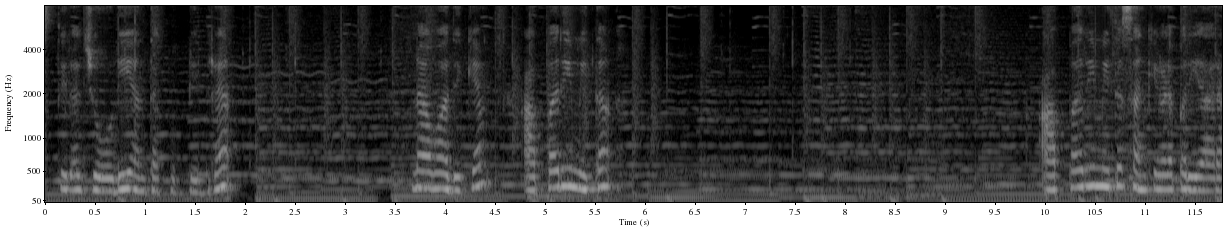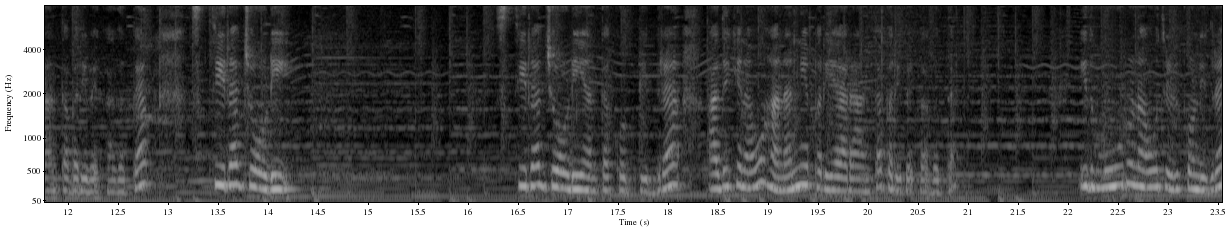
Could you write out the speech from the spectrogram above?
ಸ್ಥಿರ ಜೋಡಿ ಅಂತ ಕೊಟ್ಟಿದ್ರೆ ನಾವು ಅದಕ್ಕೆ ಅಪರಿಮಿತ ಅಪರಿಮಿತ ಸಂಖ್ಯೆಗಳ ಪರಿಹಾರ ಅಂತ ಬರಿಬೇಕಾಗತ್ತೆ. ಸ್ಥಿರ ಜೋಡಿ ಸ್ಥಿರ ಜೋಡಿ ಅಂತ ಕೊಟ್ಟಿದ್ರೆ ಅದಕ್ಕೆ ನಾವು ಅನನ್ಯ ಪರಿಹಾರ ಅಂತ ಬರಿಬೇಕಾಗುತ್ತೆ. ಇದು ಮೂರು ನಾವು ತಿಳ್ಕೊಂಡಿದ್ರೆ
